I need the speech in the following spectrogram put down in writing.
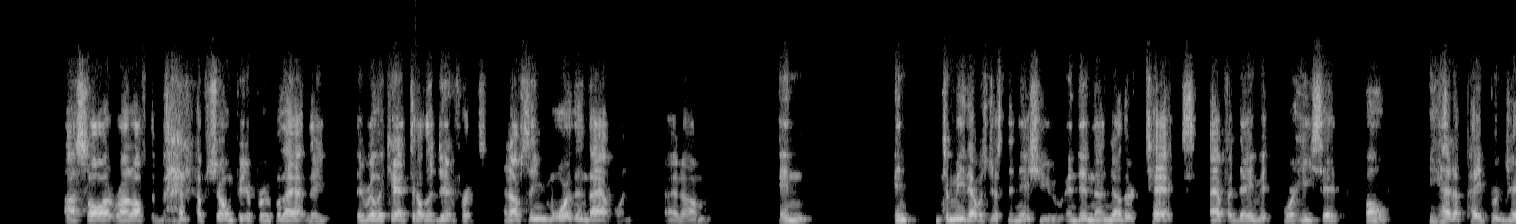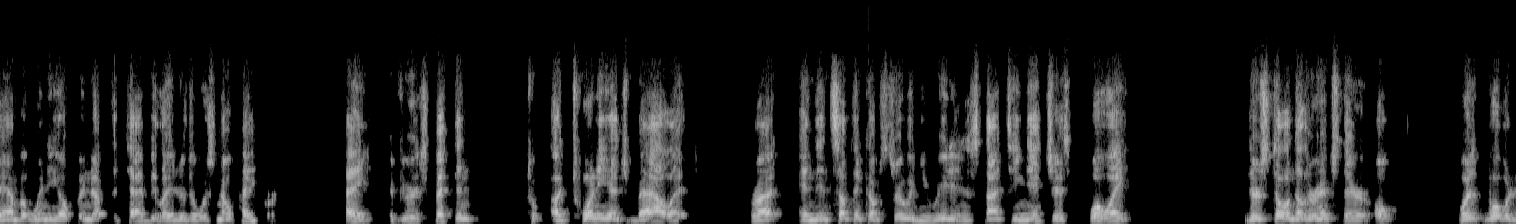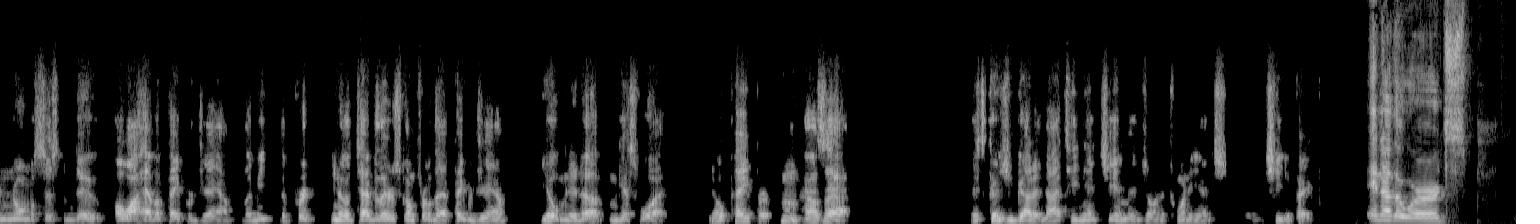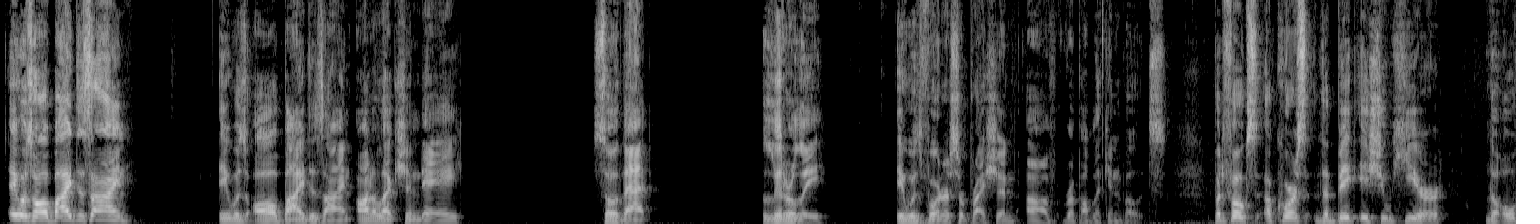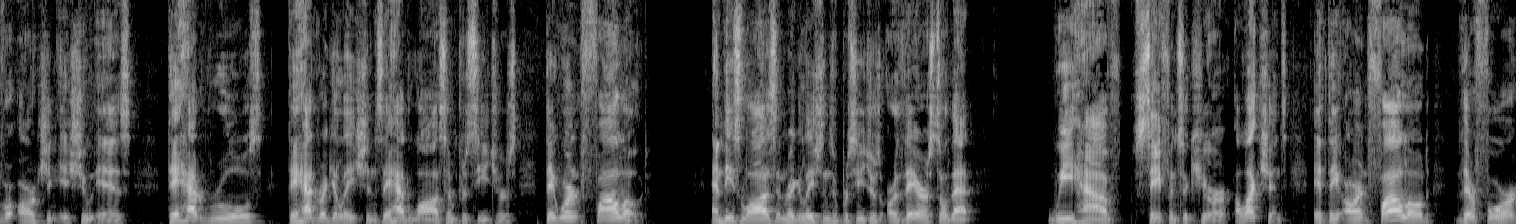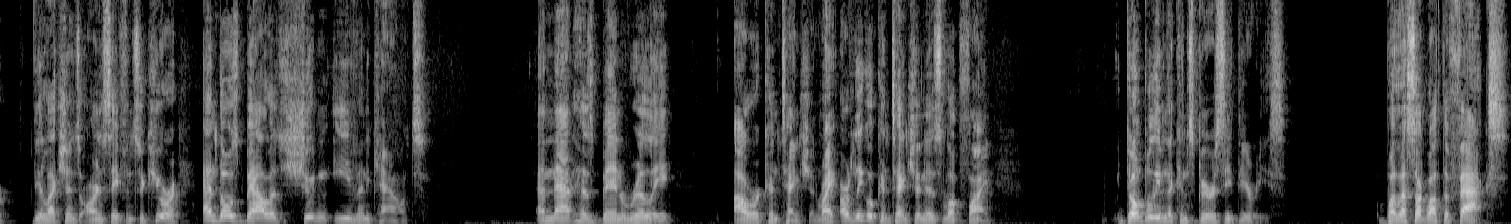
I saw it right off the bat. I've shown people that, and they they really can't tell the difference. And I've seen more than that one. And um, and and to me, that was just an issue. And then another text affidavit where he said, "Oh, he had a paper jam, but when he opened up the tabulator, there was no paper." Hey, if you're expecting a 20 inch ballot, right? And then something comes through and you read it and it's 19 inches. whoa, wait, there's still another inch there. Oh, what, what would a normal system do? Oh, I have a paper jam. Let me, the print, you know, tabulator's going to throw that paper jam. You open it up and guess what? No paper. Hmm, how's that? It's because you got a 19 inch image on a 20 inch sheet of paper. In other words, it was all by design. It was all by design on election day so that literally it was voter suppression of Republican votes. But, folks, of course, the big issue here, the overarching issue is they had rules, they had regulations, they had laws and procedures. They weren't followed. And these laws and regulations and procedures are there so that we have safe and secure elections. If they aren't followed, therefore, the elections aren't safe and secure, and those ballots shouldn't even count. And that has been really our contention, right? Our legal contention is look, fine. Don't believe in the conspiracy theories. But let's talk about the facts.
